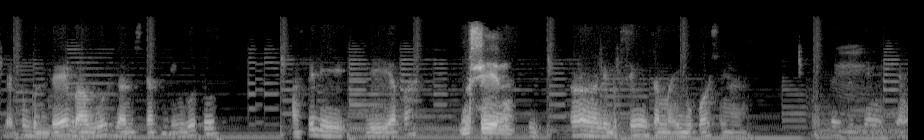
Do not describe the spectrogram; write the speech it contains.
Dia tuh gede bagus dan setiap minggu tuh pasti di di apa? Mesin eh, dibersihin sama ibu kosnya. Itu, itu Hmm. yang, yang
